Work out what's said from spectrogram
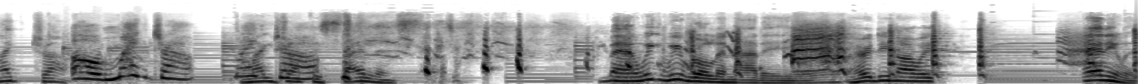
mic drop. Oh, mic drop. Mic, mic drop. drop is silence. Man, we we rolling out of here. Herdine always. Anyways,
